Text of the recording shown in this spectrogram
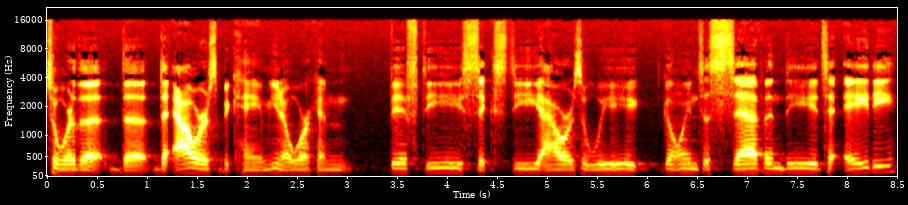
to where the, the the hours became you know working 50, 60 hours a week, going to 70 to 80.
